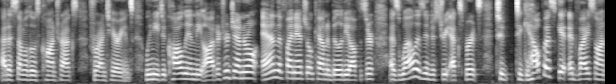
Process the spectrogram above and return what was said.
out of some of those contracts for Ontarians. We need to call in the Auditor General and the Financial Accountability Officer, as well as industry experts, to to help us get advice on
